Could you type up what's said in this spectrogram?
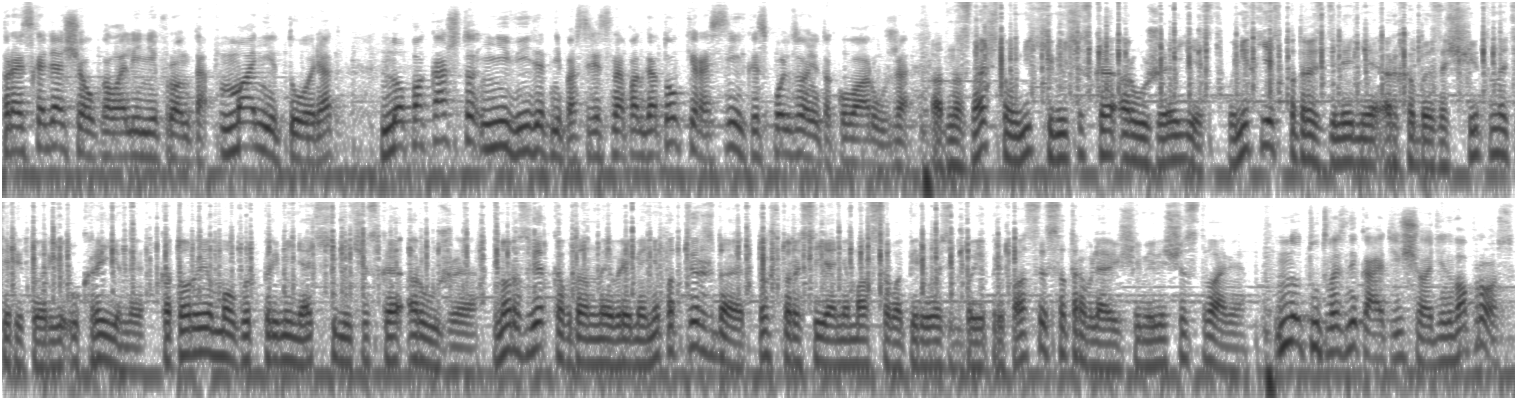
происходящего около линии фронта, мониторят, но пока что не видят непосредственной подготовки России к использованию такого оружия. Однозначно у них химическое оружие есть. У них есть подразделение РХБ защиты на территории Украины, которые могут применять химическое оружие. Но разведка в данное время не подтверждает то, что россияне массово перевозят боеприпасы с отравляющими веществами. Но тут возникает еще один вопрос.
